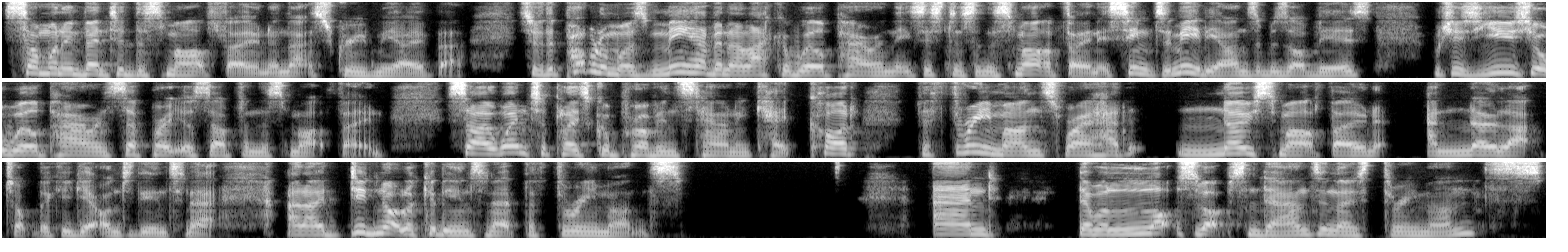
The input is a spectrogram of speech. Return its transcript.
someone invented the smartphone and that screwed me over. So the problem was me having a lack of willpower and the existence of the smartphone, it seemed to me the answer was obvious, which is use your willpower and separate yourself from the smartphone. So I went to a place called Provincetown in Cape Cod for three months where I had no smartphone and no laptop that could get onto the internet. And I did not look at the internet for three months. And there were lots of ups and downs in those three months.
